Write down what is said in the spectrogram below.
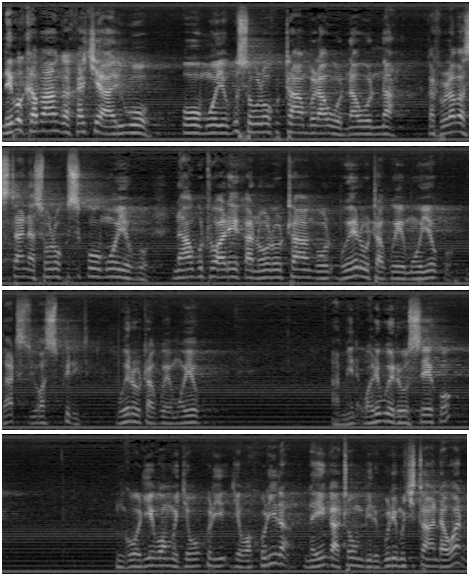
ne bwe kabanga kakyaliwo omwoyo gusobola okutambula wonna wonna. Katulaba sitaani asobola okusika omwoyo gwo n'agutwala eka n'olotanga bweroota gwe mwoyo gwo. That is your spirit. Bweroota gwe mwoyo gwo. Amina wali bwerooseeko ng'oli ewamu gye wakuli- gye wakulira naye ng'ate omubiri guli mu kitanda wano.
